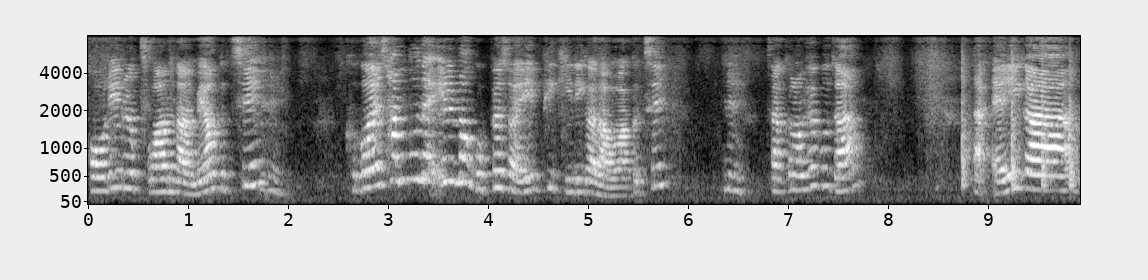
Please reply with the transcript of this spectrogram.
거리를 구한다면 그치? 네. 그거에 3분의 1만 곱해서 AP 길이가 나와. 그치? 네. 자 그럼 해보자. 자 A가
